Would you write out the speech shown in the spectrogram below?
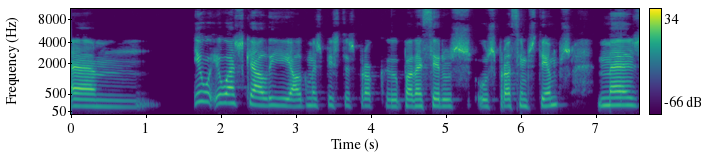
Um, eu, eu acho que há ali algumas pistas para o que podem ser os, os próximos tempos, mas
